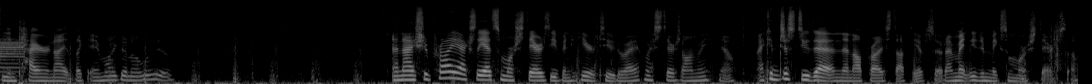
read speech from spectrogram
the entire night like, am I gonna live? And I should probably actually add some more stairs even here too. Do I have my stairs on me? No. I could just do that and then I'll probably stop the episode. I might need to make some more stairs though.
